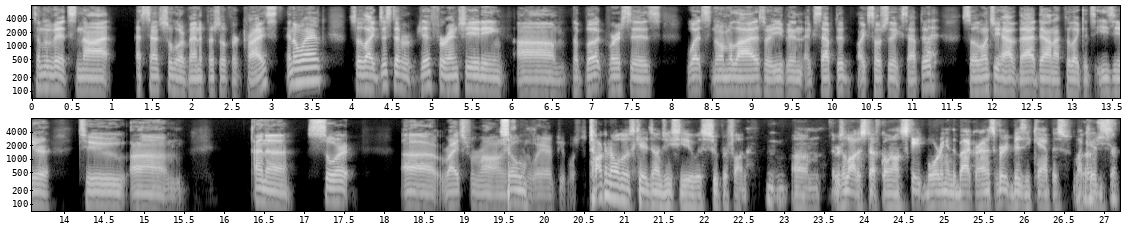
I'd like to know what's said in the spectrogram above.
Some of it's not essential or beneficial for Christ in a way. So like just differ- differentiating um the book versus what's normalized or even accepted, like socially accepted. So once you have that down, I feel like it's easier to um kind of sort uh rights from wrongs So, where people talking to all those kids on GCU was super fun. Mhm. Um, there was a lot of stuff going on, skateboarding in the background. It's a very busy campus. My Oh, kids, sure.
